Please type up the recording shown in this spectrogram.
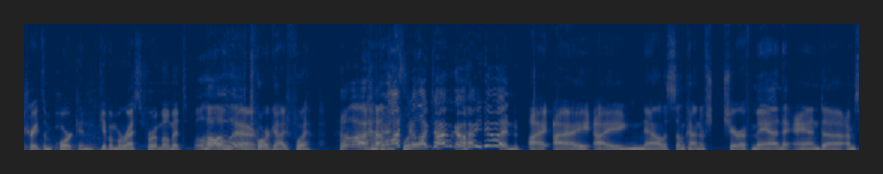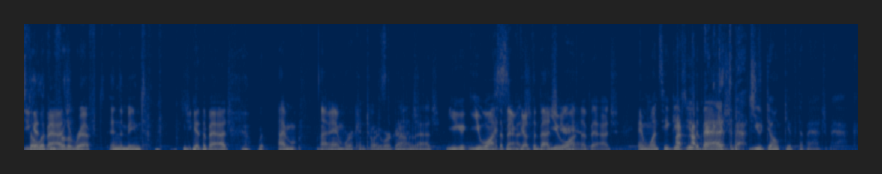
trade some pork and give them a rest for a moment. Well, hello Oh, there. Tour guide fWhip. Oh, I lost you a long time ago. How you doing? I I I now some kind of sheriff man, and uh, I'm still get the looking for the rift. In the meantime, You get the badge. I'm I am working towards You're working the on the badge. badge. You you want I the badge. you've got the badge You want hand. the badge. And once he gives I'm- you the I'm gonna get badge, the badge. you don't give the badge back.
